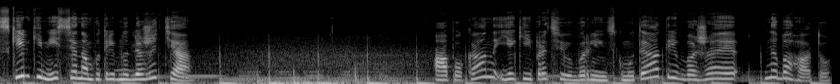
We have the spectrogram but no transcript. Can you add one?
Скільки місця нам потрібно для життя? Апо Кан, який працює у берлінському театрі, вважає небагато.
